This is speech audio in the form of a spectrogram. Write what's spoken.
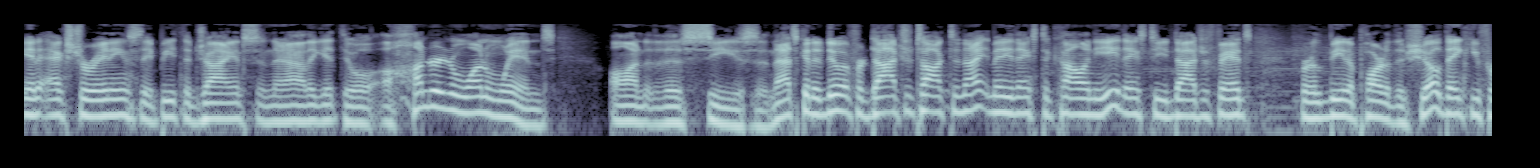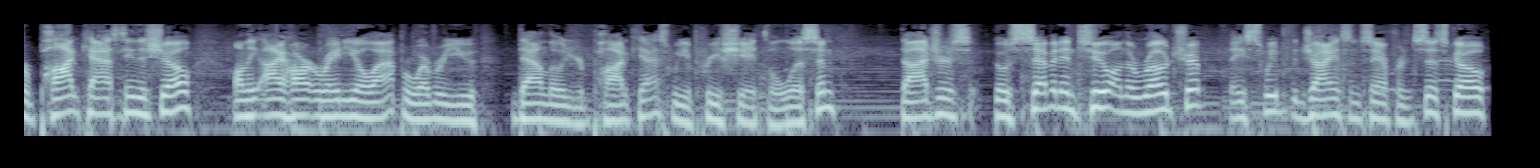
in extra innings. They beat the Giants, and now they get to 101 wins on this season. That's going to do it for Dodger Talk tonight. Many thanks to Colin Yee. Thanks to you, Dodger fans, for being a part of the show. Thank you for podcasting the show on the iHeartRadio app or wherever you download your podcast. We appreciate the listen. Dodgers go 7 and 2 on the road trip. They sweep the Giants in San Francisco.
